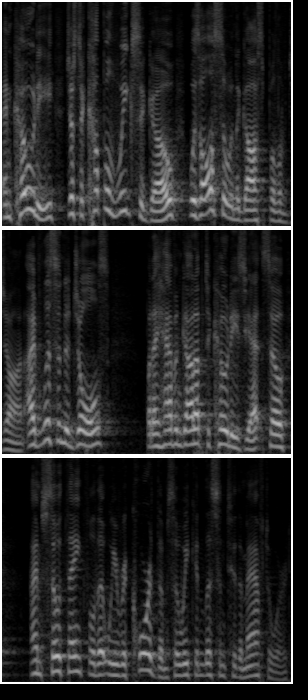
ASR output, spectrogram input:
And Cody, just a couple of weeks ago, was also in the Gospel of John. I've listened to Joel's, but I haven't got up to Cody's yet, so I'm so thankful that we record them so we can listen to them afterward.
